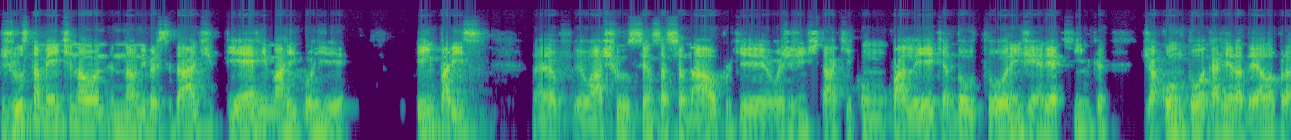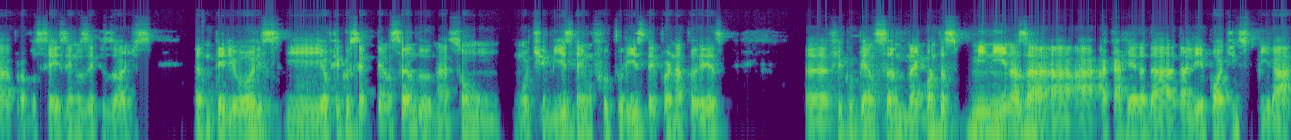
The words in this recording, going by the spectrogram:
justamente na, na Universidade Pierre Marie Curie, em Paris. Né? Eu, eu acho sensacional, porque hoje a gente está aqui com, com a Lê, que é doutora em engenharia química, já contou a carreira dela para vocês aí nos episódios anteriores, e eu fico sempre pensando, né, sou um, um otimista e um futurista por natureza, uh, fico pensando, né, quantas meninas a, a, a carreira da, da Lê pode inspirar,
